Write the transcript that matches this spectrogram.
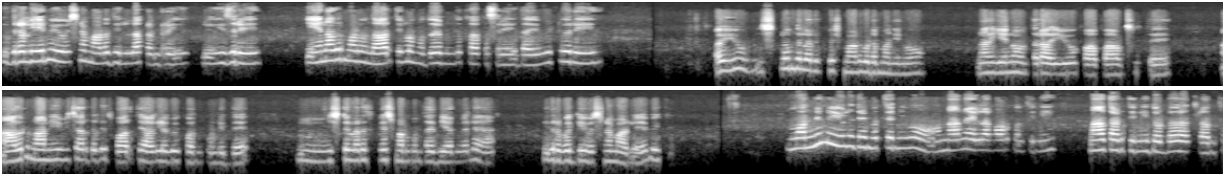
ಇದರಲ್ಲಿ ಏನು ಯೋಚನೆ ಮಾಡೋದಿಲ್ಲ ಕಣ್ರಿ ಪ್ಲೀಸ್ ರೀ ಏನಾದ್ರೂ ಮಾಡಿ ಒಂದು ಆರು ತಿಂಗಳು ಮದುವೆ ಮುಂದಕ್ಕೆ ಹಾಕಸ್ರಿ ದಯವಿಟ್ಟು ರೀ. ಅಯ್ಯೋ ಇಷ್ಟೊಂದೆಲ್ಲ ರಿಕ್ವೆಸ್ಟ್ ಮಾಡ್ಬಿಡಮ್ಮ ನೀನು. ನನಗೇನೋ ಒಂಥರ ಅಯ್ಯೋ ಪಾಪ ಅನ್ಸುತ್ತೆ. ಆದ್ರೂ ನಾನು ಈ ವಿಚಾರದಲ್ಲಿ ಸ್ವಾರ್ಥಿ ಆಗ್ಲೇಬೇಕು ಅನ್ಕೊಂಡಿದ್ದೆ. ಹ್ಮ್ ಇಷ್ಟೆಲ್ಲ ರಿಕ್ವೆಸ್ಟ್ ಮಾಡ್ಕೊಂತ ಇದೀಯ ಅಂದ್ಮೇಲೆ ಇದ್ರ ಬಗ್ಗೆ ಯೋಚನೆ ಮಾಡ್ಲೇಬೇಕು. ಮೊನ್ನೆ ಹೇಳಿದ್ರೆ ಮತ್ತೆ ನೀವು ನಾನು ಎಲ್ಲ ನೋಡ್ಕೊಂತೀನಿ ಮಾತಾಡ್ತೀನಿ ದೊಡ್ಡ ಹತ್ರ ಅಂತ.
